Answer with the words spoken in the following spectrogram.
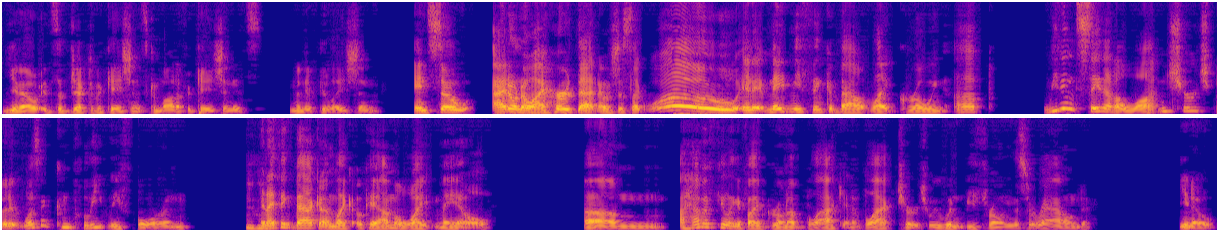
You know, it's objectification, it's commodification, it's manipulation. And so, I don't know, I heard that and I was just like, whoa! And it made me think about like growing up. We didn't say that a lot in church, but it wasn't completely foreign. Mhm. And I think back and I'm like, okay, I'm a white male. Um, I have a feeling if I'd grown up black in a black church, we wouldn't be throwing this around, you know,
